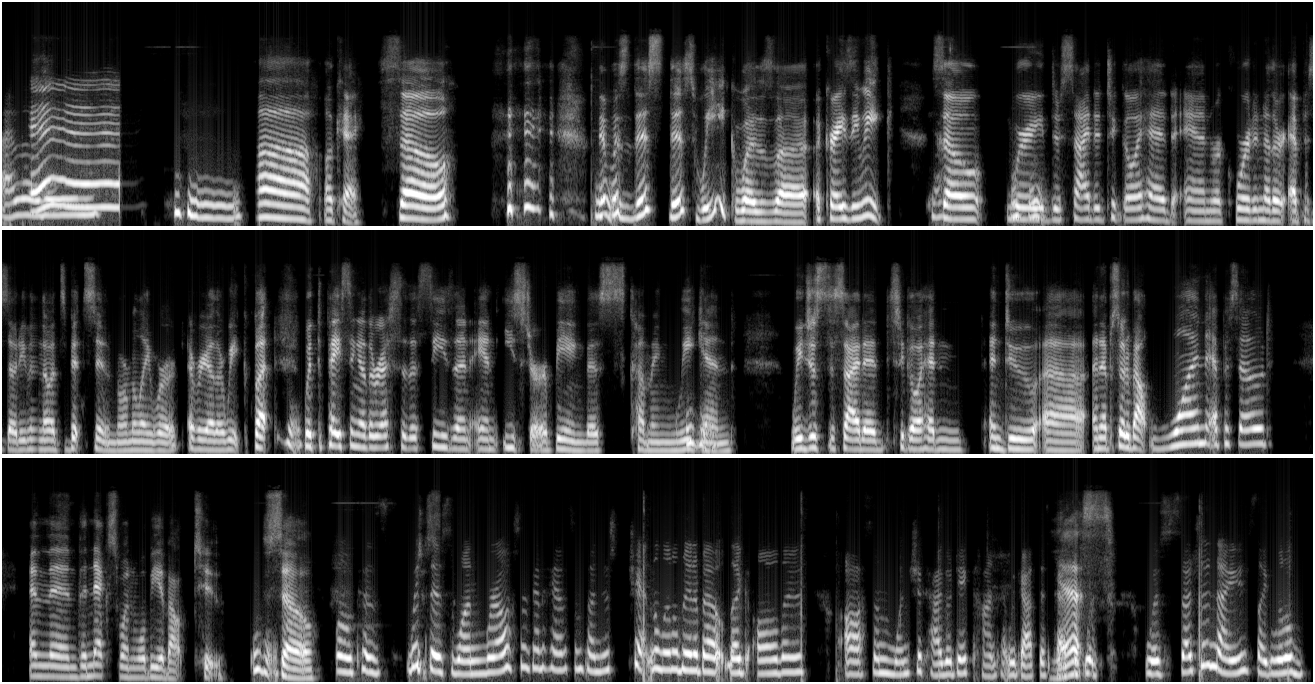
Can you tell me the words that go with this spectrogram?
Hi, Logan. Hey. Ah, okay. So it was this this week was uh, a crazy week. Yeah. So we Mhm. decided to go ahead and record another episode, even though it's a bit soon. Normally we're every other week, but Mhm. with the pacing of the rest of the season and Easter being this coming weekend, we just decided to go ahead and and do uh, an episode about one episode, and then the next one will be about 2 Mhm. So Well, because with Just- this one, we're also going to have some fun just chatting a little bit about like all the awesome One Chicago Day content we got this past week, which yes, was such a nice like little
